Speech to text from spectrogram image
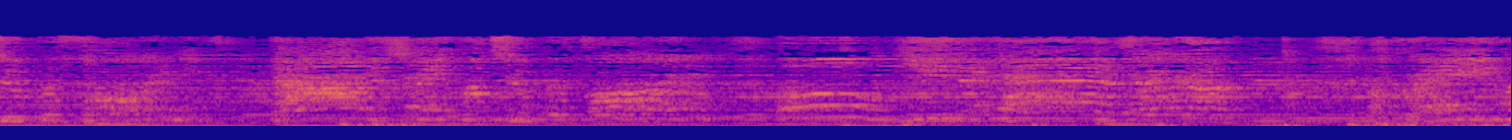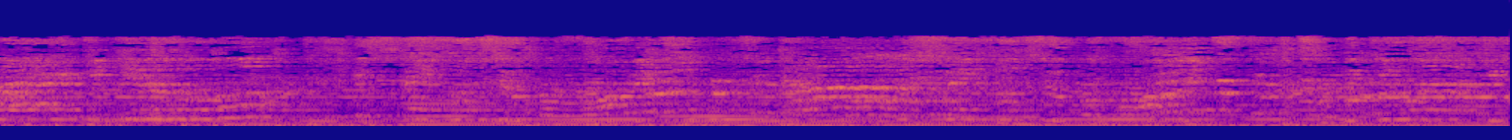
to perform it. God is faithful to perform. Oh, he that has begun a great work in you is faithful to perform it. God is faithful to perform it. So if you are get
